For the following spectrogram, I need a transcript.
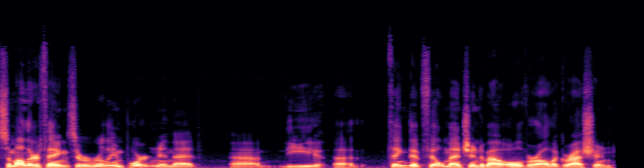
some other things that were really important in that uh, the uh, thing that Phil mentioned about overall aggression.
